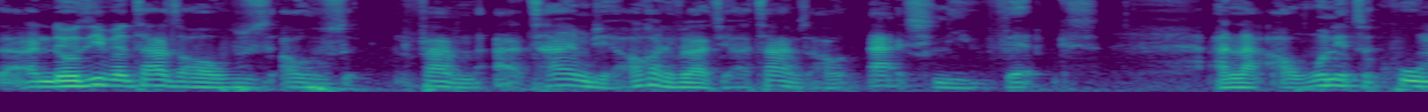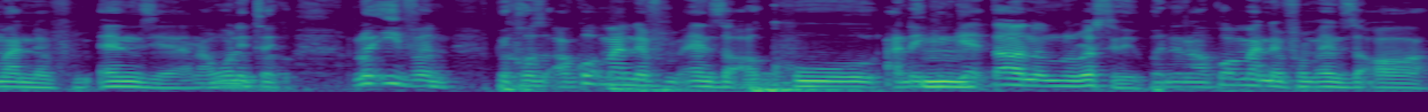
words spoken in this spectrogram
and there was even times I was, I was, fam, at times, yeah, I can't even lie to you, at times I was actually vexed. And like, I wanted to call man them from ends, yeah, and I wanted mm. to, not even, because I've got man them from ends that are cool and they can mm. get down and all the rest of it, but then I've got man them from ends that are,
